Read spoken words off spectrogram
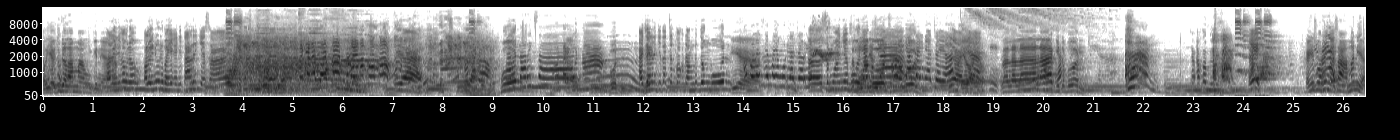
Oh iya itu udah lama mungkin ya. Kalau ini kan udah kalau ini udah banyak yang ditarik ya Say. Kebanyakan foto, kebanyakan foto. Iya. Iya. Bun, Tarik, Say. Benang. Bun. ajarin kita cengkok dangdut dong Bun. Iya. Oh, boleh siapa yang mau diajarin? Eh, semuanya Bun. Semuanya, ya, Bun. Ah, semua, ini Bun. aja, ini aja ya. Iya, iya. La la la la gitu bun. Aku ambil. Eh, Kayaknya suaranya nggak sama nih ya.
